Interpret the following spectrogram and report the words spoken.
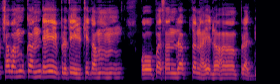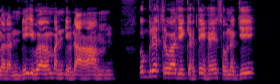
शवम कंधे प्रतिष्ठित कोपसंरक्त नयन प्रज्वलन मंजुनाम उग्र श्रवाजी कहते हैं, सोनक जी,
